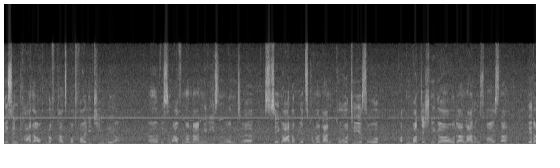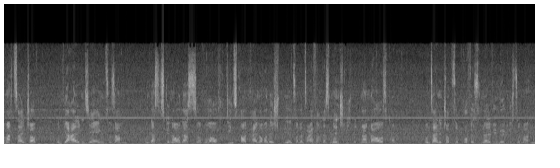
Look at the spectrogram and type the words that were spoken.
Wir sind gerade auch im Lufttransport voll die Teamplayer. Äh, wir sind aufeinander angewiesen und äh, es ist egal, ob jetzt Kommandant, Co, TSO, ob ein Bordtechniker oder Ladungsmeister. Jeder macht seinen Job und wir halten sehr eng zusammen. Und das ist genau das, wo auch Dienstgrad keine Rolle spielt, sondern es ist einfach das menschlich miteinander auskommt und seinen Job so professionell wie möglich zu machen.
